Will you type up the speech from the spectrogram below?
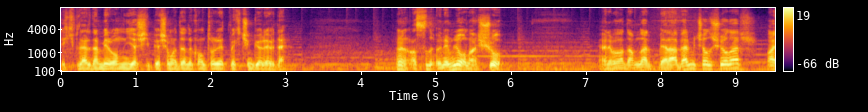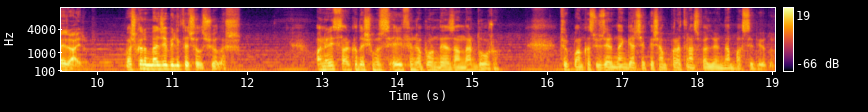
Ekiplerden biri onun yaşayıp yaşamadığını kontrol etmek için görevde. Ha, asıl önemli olan şu. Yani bu adamlar beraber mi çalışıyorlar, ayrı ayrı mı? Başkanım bence birlikte çalışıyorlar. Analist arkadaşımız Elif'in raporunda yazanlar doğru. Türk Bankası üzerinden gerçekleşen para transferlerinden bahsediyordu.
